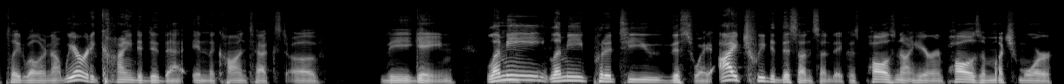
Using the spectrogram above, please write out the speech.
played well or not. We already kind of did that in the context of the game. Let me let me put it to you this way. I tweeted this on Sunday because Paul is not here, and Paul is a much more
